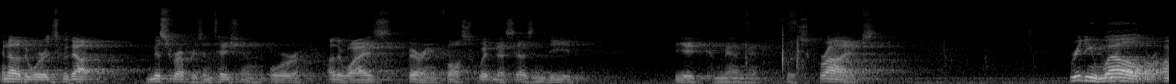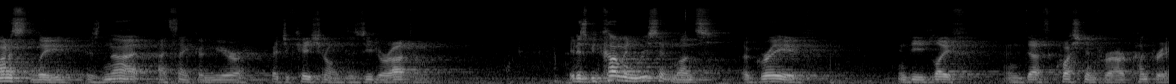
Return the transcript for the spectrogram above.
In other words, without misrepresentation or otherwise bearing false witness, as indeed the Eighth Commandment prescribes. Reading well or honestly is not, I think, a mere educational desideratum. It has become in recent months a grave, indeed life and death question for our country,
